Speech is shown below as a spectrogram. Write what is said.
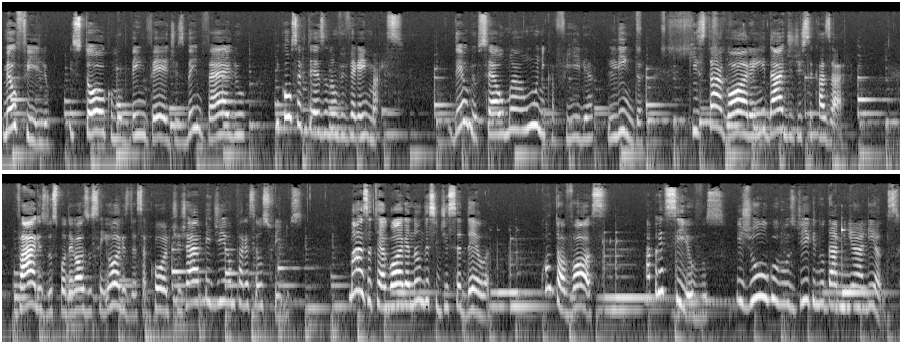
Meu filho, estou, como bem vedes, bem velho e com certeza não viverei mais. Deu-me o céu uma única filha, linda, que está agora em idade de se casar. Vários dos poderosos senhores dessa corte já a pediram para seus filhos, mas até agora não decidi cedê-la, Quanto a vós, aprecio-vos e julgo-vos digno da minha aliança,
